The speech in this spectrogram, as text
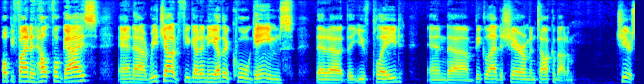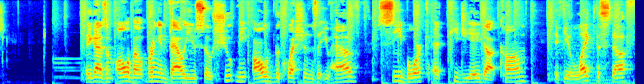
hope you find it helpful, guys, and uh, reach out if you got any other cool games that uh, that you've played, and uh, be glad to share them and talk about them. Cheers. Hey guys, I'm all about bringing value, so shoot me all of the questions that you have. cbourque at pga.com. If you like the stuff,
